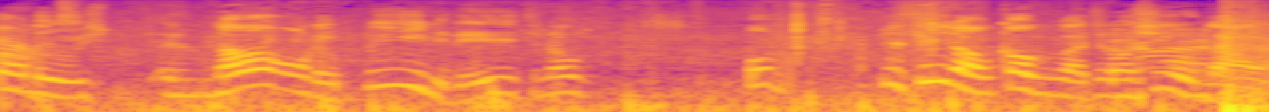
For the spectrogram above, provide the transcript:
ကောင်တွေကိုနောက်ကကောင်တွေပြီးပြီလေကျွန်တော်ပုံပစ္စည်းတောင်ကောက်ပြီးမှကျွန်တော်ရှေ့ကိုလာတာ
